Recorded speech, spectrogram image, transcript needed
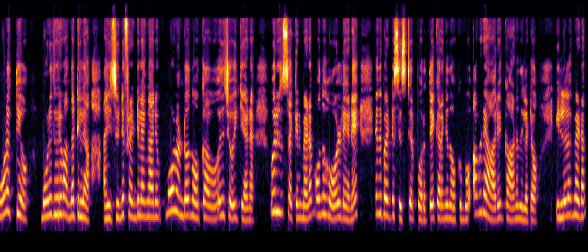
മോൾ എത്തിയോ മോൾ ഇതുവരെ വന്നിട്ടില്ല. ഐസുവിന്റെ ഫ്രണ്ടിലെങ്ങാനും ഉണ്ടോ എന്ന് നോക്കാവോ എന്ന് ചോദിക്കുകയാണ്. ഒരു സെക്കൻഡ് മാഡം ഒന്ന് ഹോൾഡ് ചെയ്യണേ എന്ന് പറഞ്ഞിട്ട് സിസ്റ്റർ പുറത്തേക്ക് ഇറങ്ങി നോക്കുമ്പോൾ അവിടെ ആരും കാണുന്നില്ല കേട്ടോ ഇല്ലല്ലോ മാഡം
